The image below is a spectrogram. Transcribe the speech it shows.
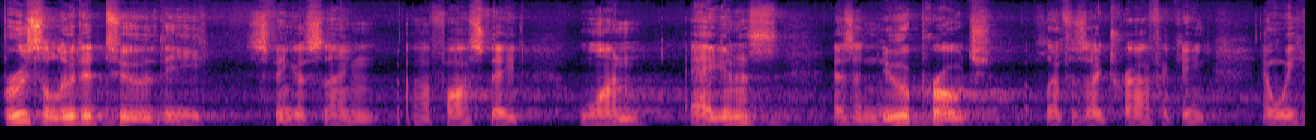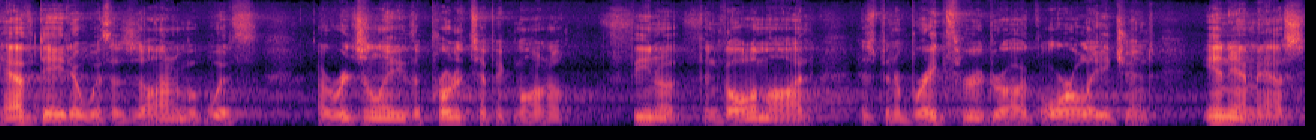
Bruce alluded to the sphingosine uh, phosphate 1 agonist as a new approach of lymphocyte trafficking and we have data with ozanimod, with originally the prototypic model, fingolimod has been a breakthrough drug, oral agent in MS.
